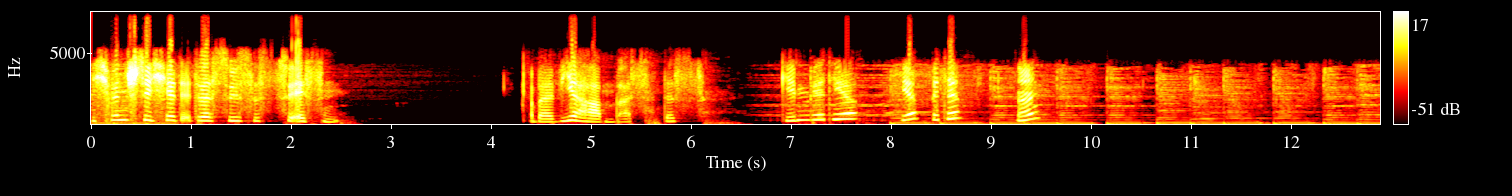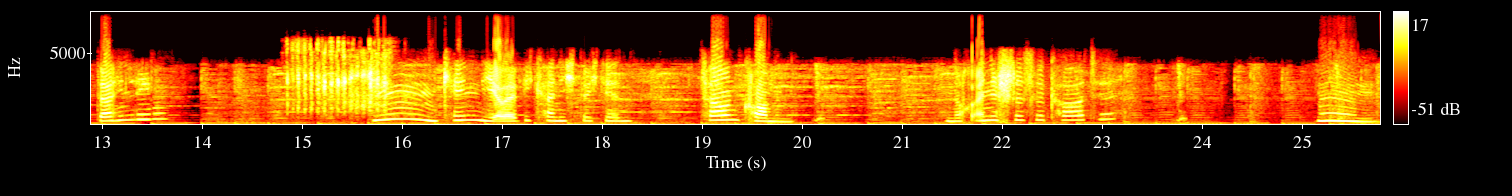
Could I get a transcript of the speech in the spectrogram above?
Ich wünschte, ich hätte etwas Süßes zu essen. Aber wir haben was. Das geben wir dir. Hier, bitte. Nein? Da hinlegen? Hm, Candy, aber wie kann ich durch den Zaun kommen? Noch eine Schlüsselkarte? Hm.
